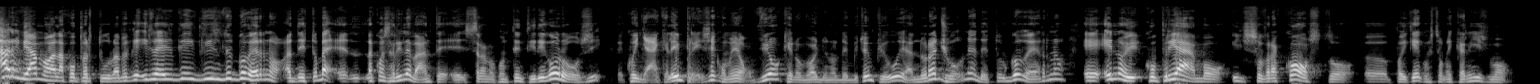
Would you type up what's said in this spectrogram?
Arriviamo alla copertura, perché il, il, il, governo ha detto, beh, la cosa rilevante è saranno contenti rigorosi, e quindi anche le imprese, come è ovvio, che non vogliono debito in più, e hanno ragione, ha detto il governo, e, e noi copriamo il sovraccosto, eh, poiché questo meccanismo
